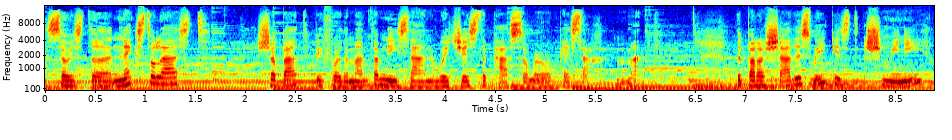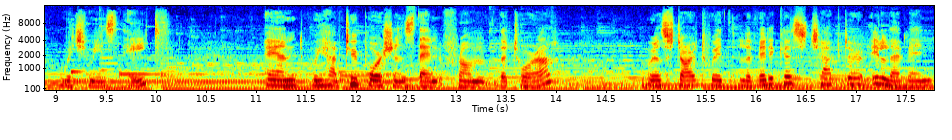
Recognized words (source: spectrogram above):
So it's the next to last Shabbat before the month of Nisan, which is the Passover or Pesach month. The parasha this week is Shmini, which means eight. and we have two portions then from the Torah. We'll start with Leviticus chapter 11,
